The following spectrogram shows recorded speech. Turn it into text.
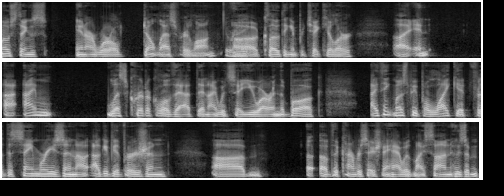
most things in our world don't last very long, Right. uh, clothing in particular. Uh, and I, I'm less critical of that than I would say you are in the book. I think most people like it for the same reason. I'll, I'll give you a version um, of the conversation I had with my son, who's a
